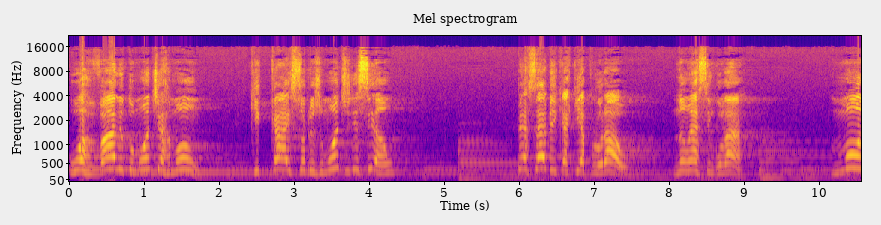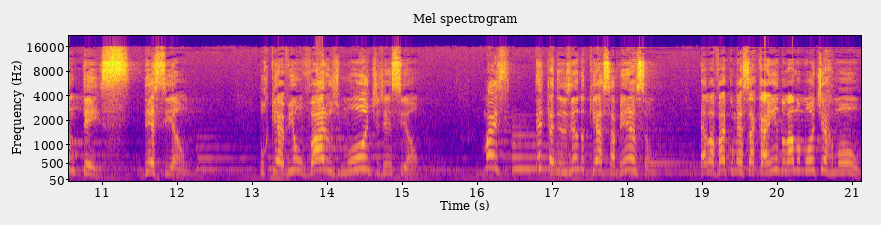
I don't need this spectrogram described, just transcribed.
o orvalho do Monte Hermon, que cai sobre os montes de Sião. Percebe que aqui é plural, não é singular? Montes de Sião, porque haviam vários montes em Sião. Mas ele está dizendo que essa bênção, ela vai começar caindo lá no Monte Hermon.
